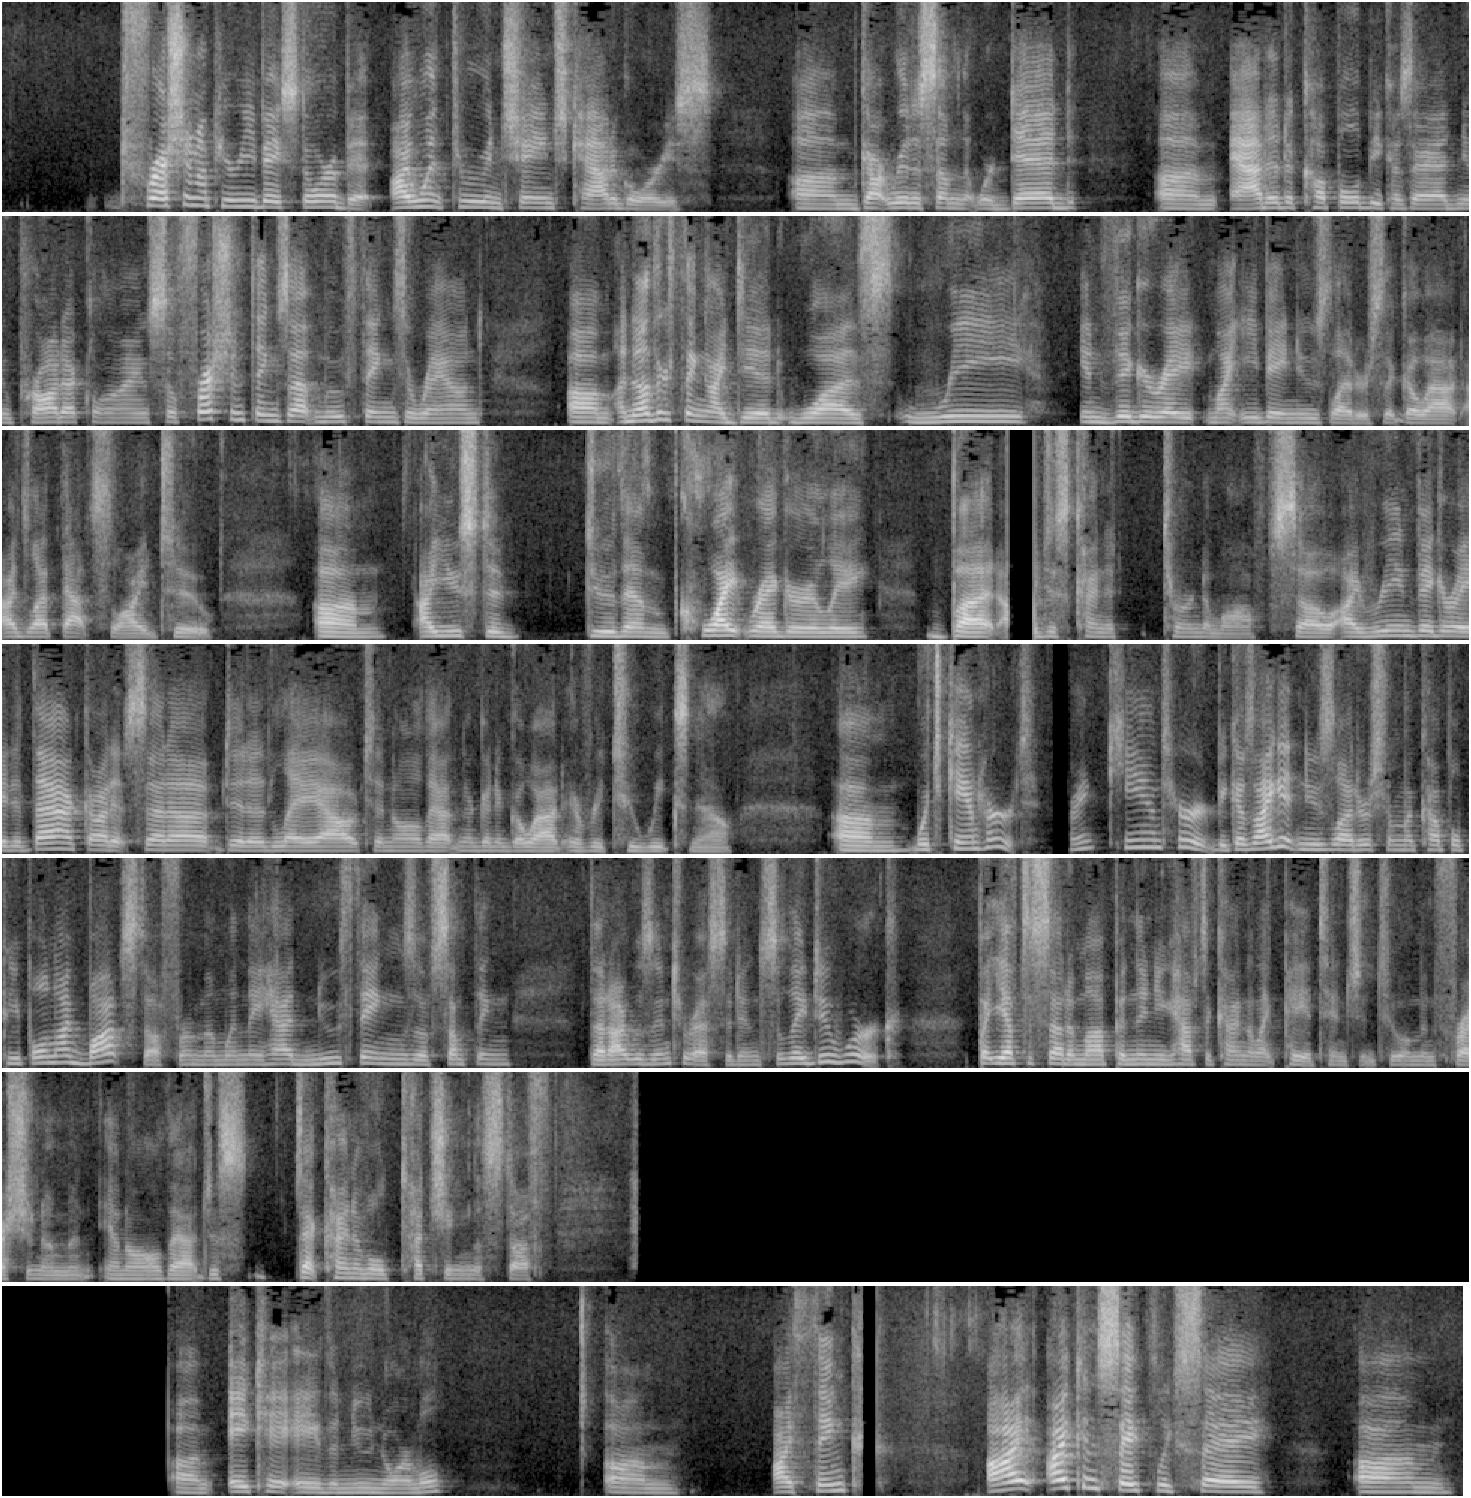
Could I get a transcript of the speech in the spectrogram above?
freshen up your eBay store a bit. I went through and changed categories, um, got rid of some that were dead. Um, added a couple because I had new product lines. So freshen things up, move things around. Um, another thing I did was reinvigorate my eBay newsletters that go out. I'd let that slide too. Um, I used to do them quite regularly, but I just kind of turned them off. So I reinvigorated that, got it set up, did a layout and all that, and they're going to go out every two weeks now, um, which can't hurt, right? Can't hurt because I get newsletters from a couple people and I bought stuff from them when they had new things of something that I was interested in. So they do work, but you have to set them up and then you have to kind of like pay attention to them and freshen them and, and all that. Just that kind of old touching the stuff. Um, AKA the new normal. Um, I think I, I can safely say um,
